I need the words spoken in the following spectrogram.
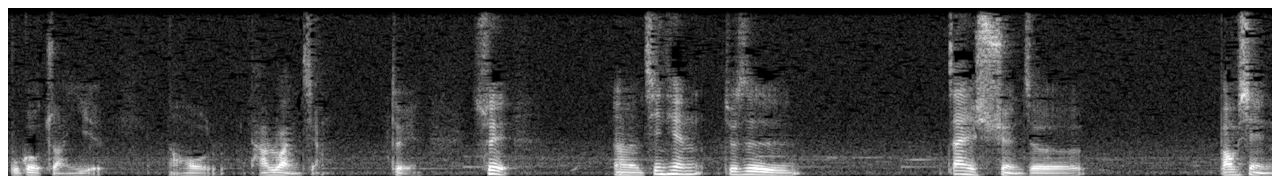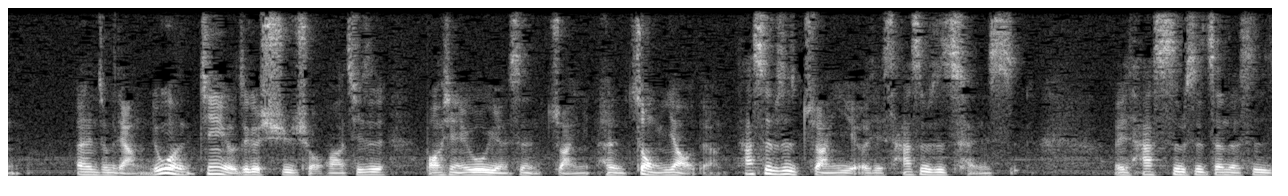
不够专业，然后他乱讲。对，所以，呃，今天就是在选择保险，嗯，怎么讲？如果今天有这个需求的话，其实。保险业务员是很专很重要的，他是不是专业，而且他是不是诚实，而且他是不是真的是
